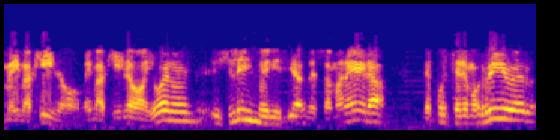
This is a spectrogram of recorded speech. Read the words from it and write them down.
me imagino, me imagino, y bueno, es lindo iniciar de esa manera. Después tenemos River,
